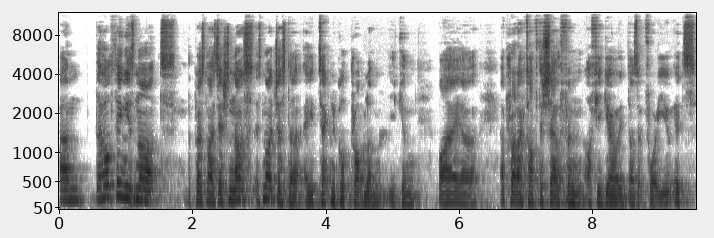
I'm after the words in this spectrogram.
Um, the whole thing is not the personalization. Not, it's not just a, a, technical problem you can buy a, a, product off the shelf and off you go, it does it for you. It's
